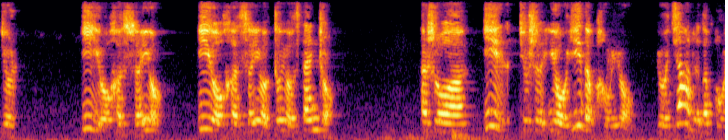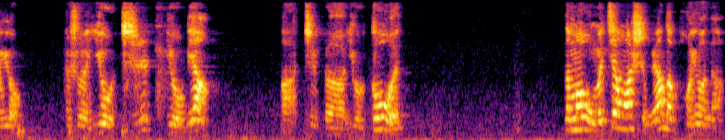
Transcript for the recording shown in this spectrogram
就益友和损友，益友和损友都有三种。他说，益就是有益的朋友，有价值的朋友。他说有质有量，啊，这个有多闻。那么我们交往什么样的朋友呢？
